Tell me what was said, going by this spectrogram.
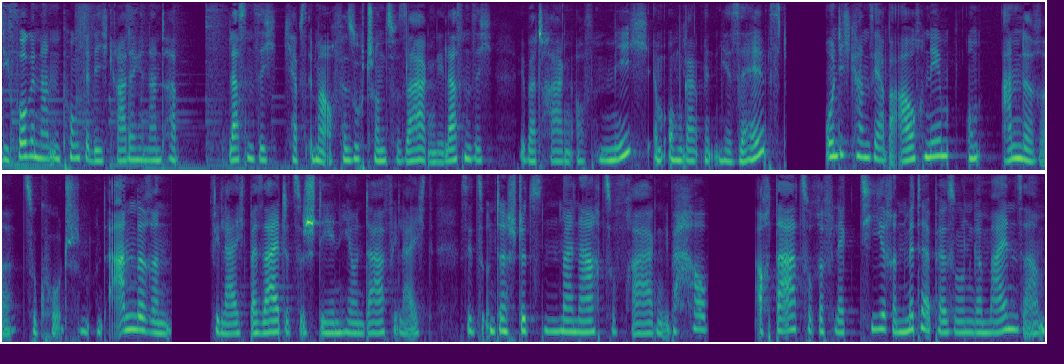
Die vorgenannten Punkte, die ich gerade genannt habe, lassen sich, ich habe es immer auch versucht schon zu sagen, die lassen sich übertragen auf mich im Umgang mit mir selbst. Und ich kann sie aber auch nehmen, um andere zu coachen und anderen vielleicht beiseite zu stehen, hier und da vielleicht sie zu unterstützen, mal nachzufragen, überhaupt auch da zu reflektieren mit der Person gemeinsam,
